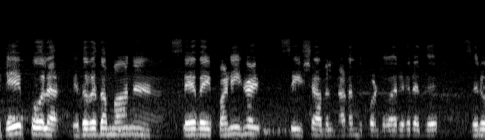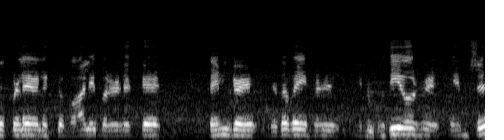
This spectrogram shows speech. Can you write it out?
இதே போல விதவிதமான சேவை பணிகள் சீஷாவில் நடந்து கொண்டு வருகிறது. சிறு பிள்ளைகளுக்கு வாலிபர்களுக்கு பெண்கள் விதவைகள் இன்னும் முதியோர்கள் என்று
